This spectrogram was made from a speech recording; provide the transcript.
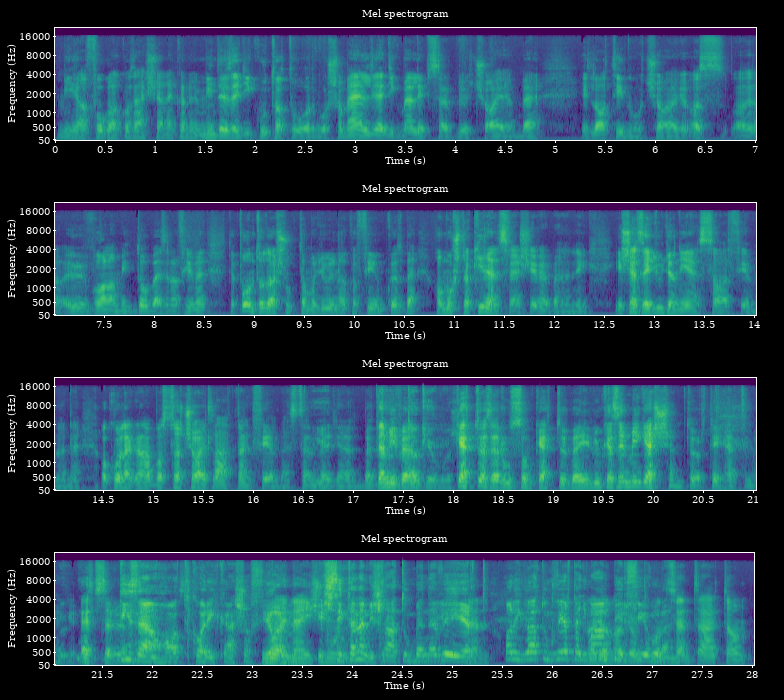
mi a foglalkozás ennek a nő? Minden az egyik kutatóorvos, a mellé, egyik mellébb szereplő csaj ebbe, egy latinó csaj, az, ő valamit dob ezen a filmen, de pont oda suktam, hogy ülnek a film közben, ha most a 90-es években lennénk, és ez egy ugyanilyen szar film lenne, akkor legalább azt a csajt látnánk filmeszteni egy jelenetben. De mivel Tök jogos. 2022-ben élünk, ezért még ez sem történhet meg. Egyszerűen. 16 karikás a film, Jaj, ne is és szinte nem is látunk benne vért. Alig látunk vért egy vámpírfilmben. koncentráltam.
